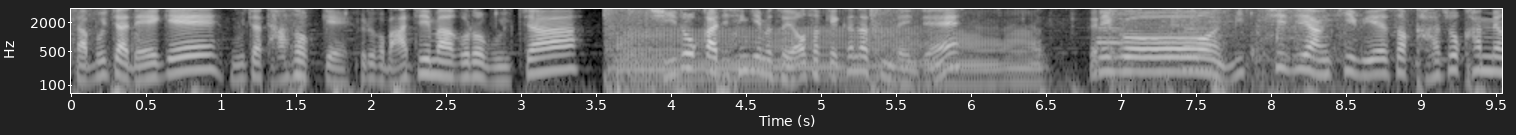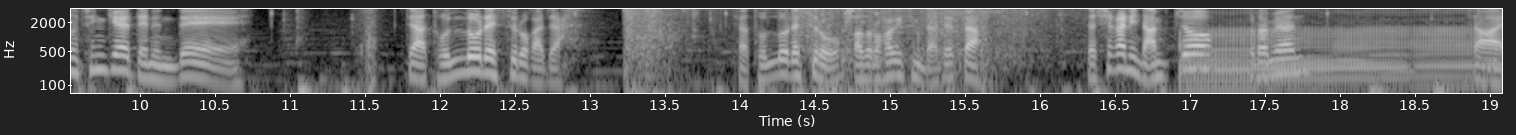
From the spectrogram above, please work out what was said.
자, 물자 4개, 물자 5개. 그리고 마지막으로 물자 지도까지 챙기면서 6개 끝났습니다, 이제. 그리고 미치지 않기 위해서 가족 한 명 챙겨야 되는데 자, 돌로레스로 가자. 자 돌로레스로 가도록 하겠습니다. 됐다. 자 시간이 남죠? 그러면 자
